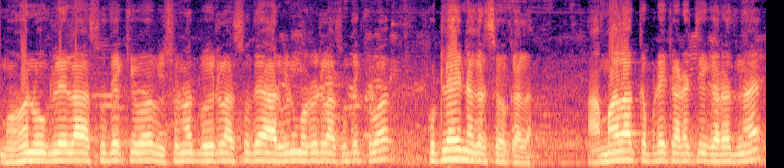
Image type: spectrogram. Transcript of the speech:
मोहन उगलेला असू दे किंवा विश्वनाथ भोईरला असू दे अरविंद मोरेला असू दे किंवा कुठल्याही नगरसेवकाला आम्हाला कपडे काढायची गरज नाही.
